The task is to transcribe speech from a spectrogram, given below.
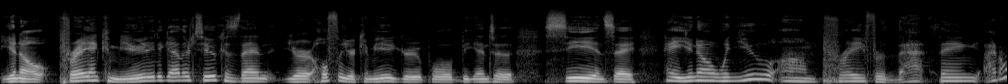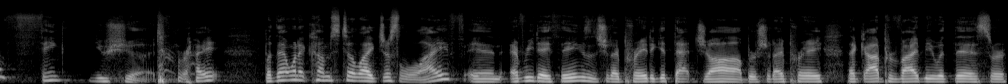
you know, pray in community together too, because then your hopefully your community group will begin to see and say, hey, you know, when you um, pray for that thing, I don't think you should, right? But then when it comes to like just life and everyday things, and should I pray to get that job, or should I pray that God provide me with this? Or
